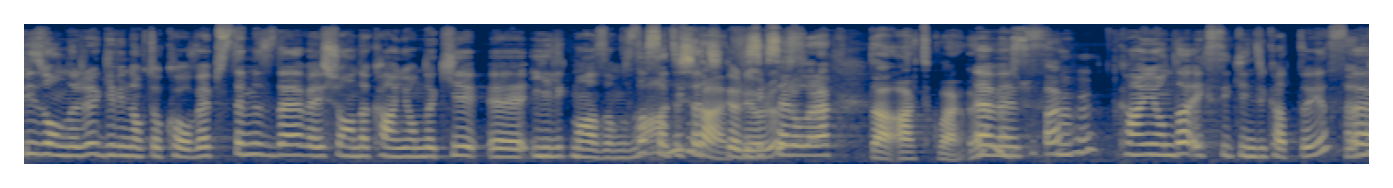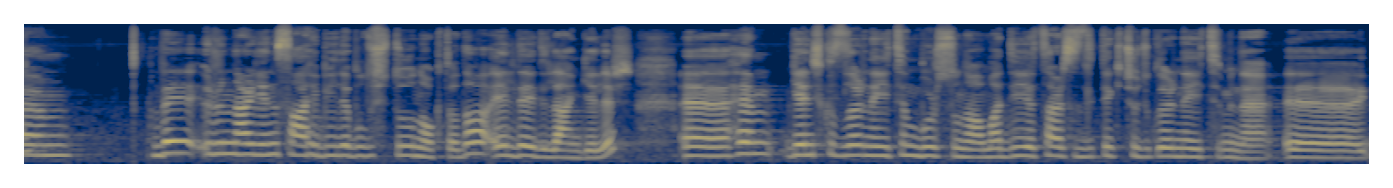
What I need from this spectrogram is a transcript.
Biz onları givin.co web sitemizde ve şu anda Kanyon'daki e, iyilik mağazamızda Aa, satışa güzel. çıkarıyoruz. Fiziksel olarak da artık var. Öyle mi? Evet. Süper. Hı hı. Kanyon'da eksi ikinci kattayız. Hı hı. Ee, ve ürünler yeni sahibiyle buluştuğu noktada elde edilen gelir e, hem genç kızların eğitim bursuna, maddi yetersizlikteki çocukların eğitimine e,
